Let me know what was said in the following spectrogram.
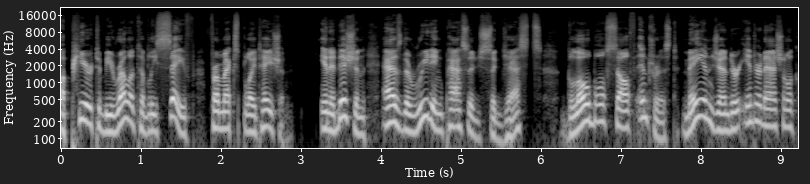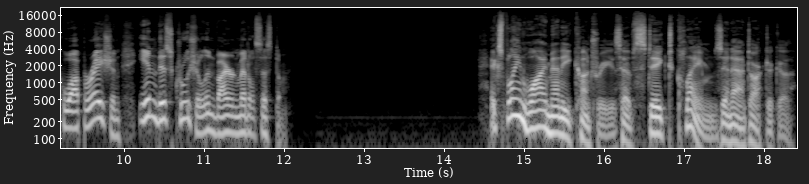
appear to be relatively safe from exploitation. In addition, as the reading passage suggests, global self interest may engender international cooperation in this crucial environmental system. Explain why many countries have staked claims in Antarctica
